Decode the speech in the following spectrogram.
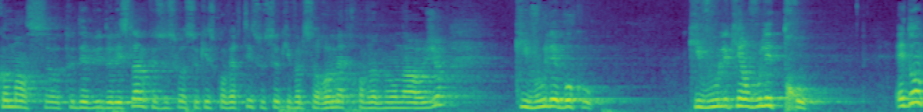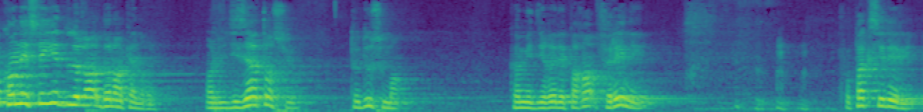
commencent au tout début de l'islam, que ce soit ceux qui se convertissent ou ceux qui veulent se remettre complètement dans la religion, qui voulait beaucoup. qui, en voulait trop. Et donc on essayait de l'encadrer. On lui disait attention, tout doucement. Comme ils diraient les parents, freinez. Faut pas accélérer.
